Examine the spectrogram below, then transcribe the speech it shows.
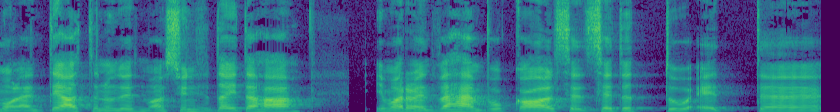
ma olen teatanud, et ma sünnitada ei taha ja ma arvan, et vähem vokaalselt seetõttu, et äh,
